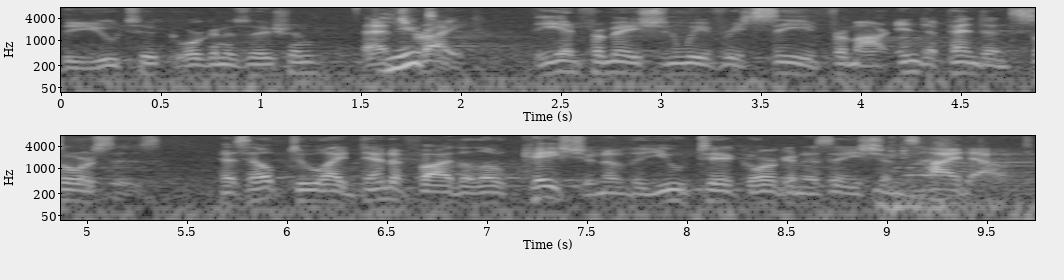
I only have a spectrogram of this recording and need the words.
The UTIC organization? That's You- right. The information we've received from our independent sources has helped to identify the location of the UTIC organization's hideout.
